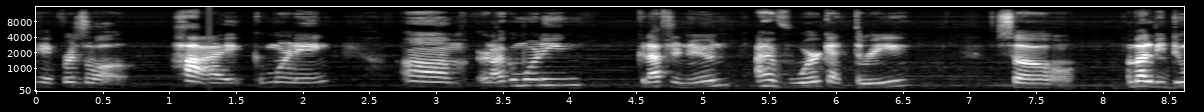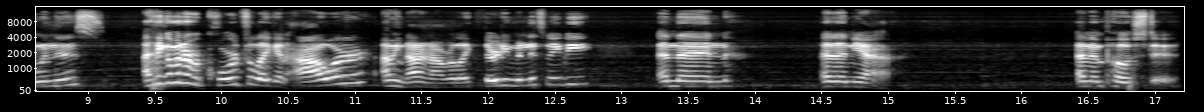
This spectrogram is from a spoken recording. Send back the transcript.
Okay, first of all, hi. Good morning. Um, or not good morning. Good afternoon. I have work at three, so I'm about to be doing this. I think I'm gonna record for like an hour. I mean, not an hour, like thirty minutes maybe, and then, and then yeah, and then post it.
